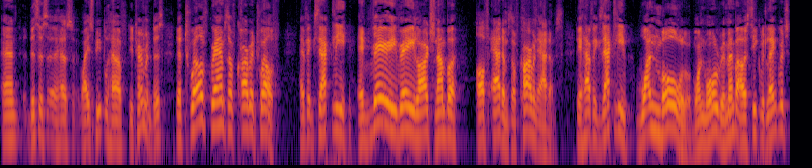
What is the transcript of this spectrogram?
and this is has wise people have determined this, that 12 grams of carbon 12 have exactly a very, very large number of atoms, of carbon atoms. They have exactly one mole. One mole, remember our secret language,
